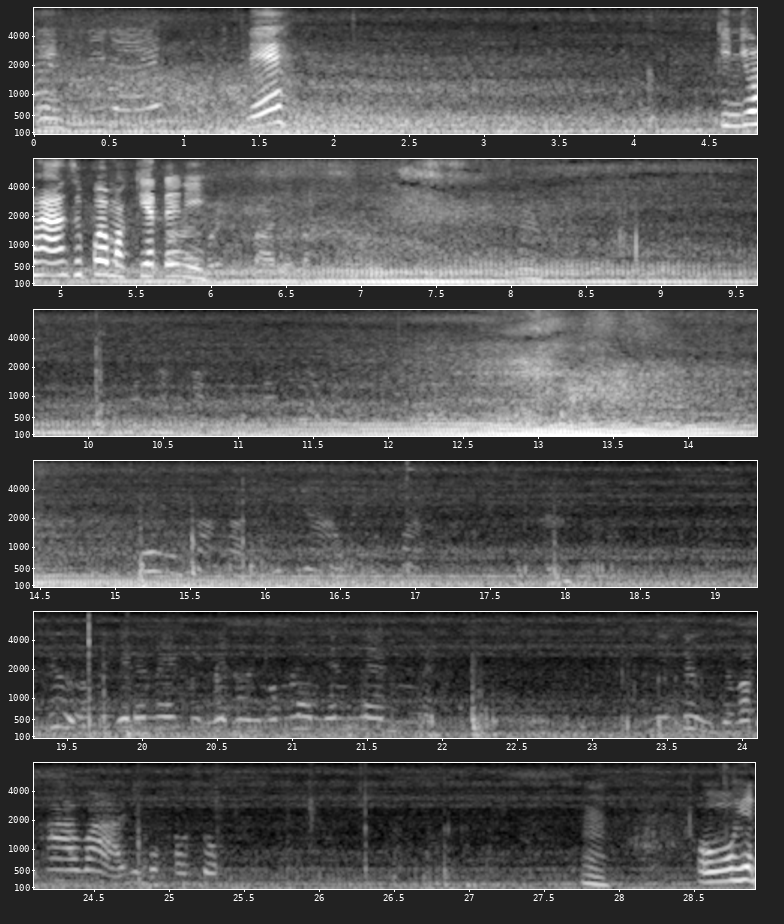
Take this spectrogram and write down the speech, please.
เองนี่กินอยูฮานซูเปอร์มาร์เก็ตได้นี่ชื่อมันจะได้แม่กินเม็ดมันก็ล่มเล่นเล่นเลยนี่ดึงจะว่าข้าว่าอยู่บอกเข้าซบ โอ้เห็นฮ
